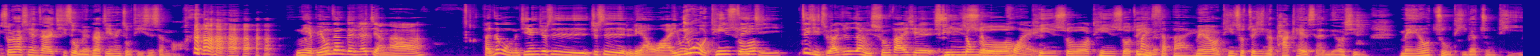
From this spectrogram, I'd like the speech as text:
说到现在，其实我们也不知道今天主题是什么，你也不用这样跟人家讲啊。反正我们今天就是就是聊啊，因为因为我听说这集。这集主要就是让你抒发一些心中的不快。听说，听说最近的没有听说最近的 podcast 很流行，没有主题的主题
